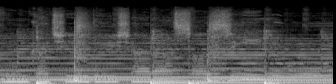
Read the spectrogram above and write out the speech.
Nunca te deixará sozinho.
